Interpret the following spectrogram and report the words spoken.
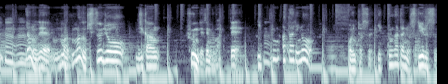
なので、まあ、まず出場時間分で全部割って、1分あたりのポイント数、1分あたりのスティール数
